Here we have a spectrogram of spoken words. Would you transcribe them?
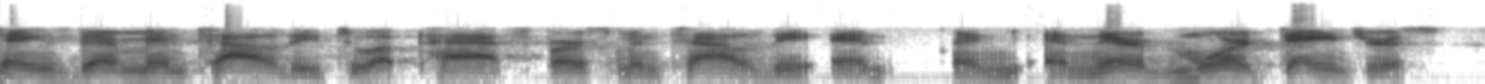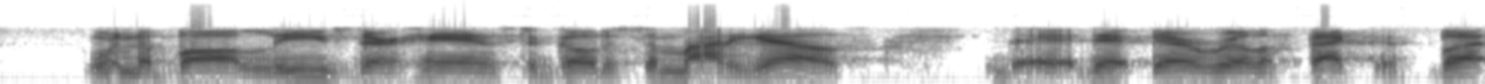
change their mentality to a pass first mentality, and, and and they're more dangerous when the ball leaves their hands to go to somebody else, they're, they're real effective. But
